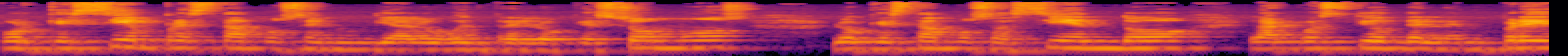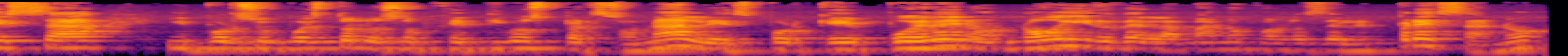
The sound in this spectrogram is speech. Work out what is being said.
porque siempre estamos en un diálogo entre lo que somos, lo que estamos haciendo, la cuestión de la empresa y por supuesto los objetivos personales, porque pueden o no ir de la mano con los de la empresa, ¿no?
